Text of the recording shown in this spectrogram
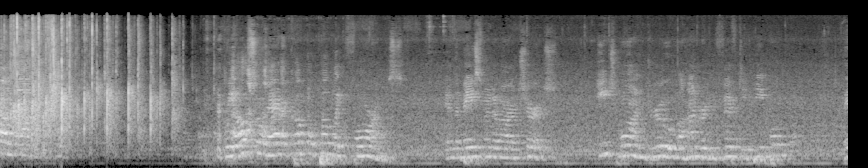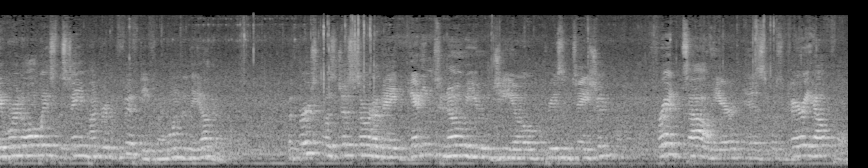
on now. We also had a couple public forums in the basement of our church. Each one drew 150 people. They weren't always the same 150 from one to the other. The first was just sort of a getting to know you Geo presentation. Fred Tal here is, was very helpful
